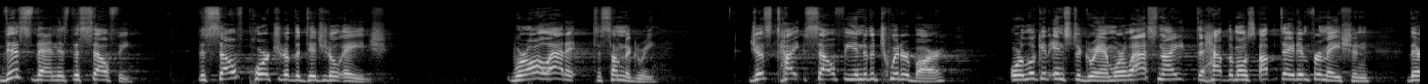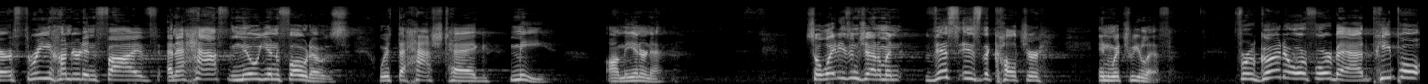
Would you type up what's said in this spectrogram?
This then is the selfie, the self portrait of the digital age. We're all at it to some degree. Just type selfie into the Twitter bar or look at Instagram, where last night, to have the most update information, there are 305 and a half million photos with the hashtag me on the internet. So, ladies and gentlemen, this is the culture in which we live. For good or for bad, people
